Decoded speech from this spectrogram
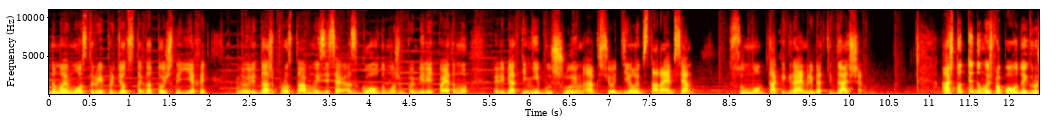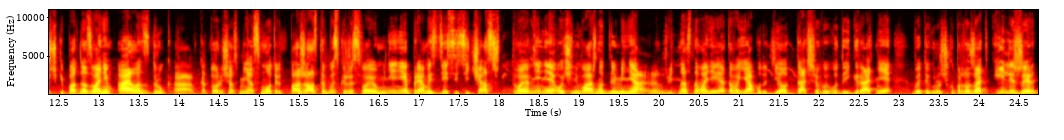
на моем острове. И придется тогда точно ехать. Ну или даже просто мы здесь а, с голоду можем помереть. Поэтому, ребятки, не бушуем, а все делаем, стараемся с умом. Так, играем, ребятки, дальше. А что ты думаешь по поводу игрушечки под названием Islands, друг, а, который сейчас меня смотрит? Пожалуйста, выскажи свое мнение прямо здесь и сейчас. Твое мнение очень важно для меня, ведь на основании этого я буду делать дальше выводы, играть мне в эту игрушечку продолжать или же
